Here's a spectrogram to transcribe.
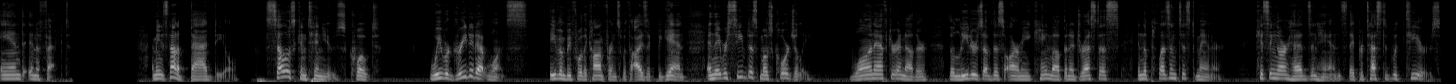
and in effect. I mean, it's not a bad deal. Psellus continues, quote, We were greeted at once, even before the conference with Isaac began, and they received us most cordially. One after another, the leaders of this army came up and addressed us in the pleasantest manner. Kissing our heads and hands, they protested with tears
